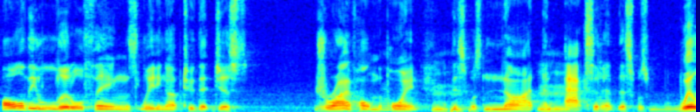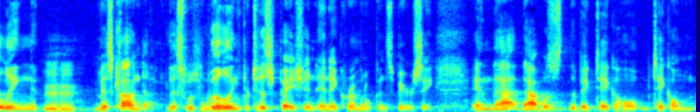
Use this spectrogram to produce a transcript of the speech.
All the little things leading up to that just drive home the point. This was not an accident. This was willing misconduct. This was willing participation in a criminal conspiracy, and that that was the big take home take home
